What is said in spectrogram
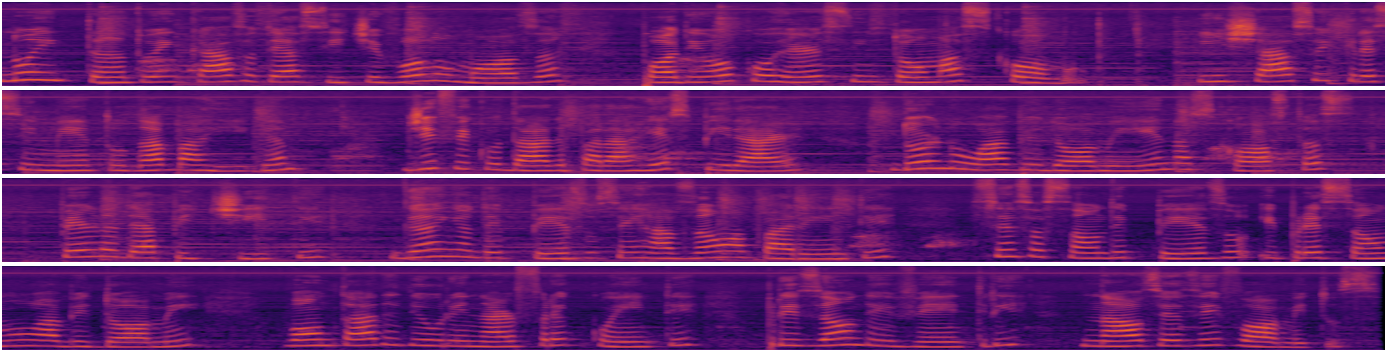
No entanto, em caso de ascite volumosa, podem ocorrer sintomas como inchaço e crescimento da barriga, dificuldade para respirar, dor no abdômen e nas costas, perda de apetite, ganho de peso sem razão aparente, sensação de peso e pressão no abdômen, vontade de urinar frequente, prisão de ventre, náuseas e vômitos.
